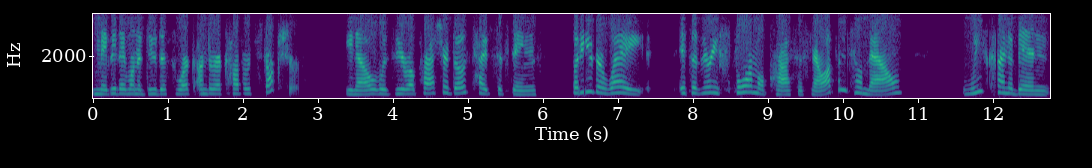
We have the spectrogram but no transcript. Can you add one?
maybe they want to do this work under a covered structure, you know, with zero pressure, those types of things. But either way, it's a very formal process now. Up until now, we've kind of been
